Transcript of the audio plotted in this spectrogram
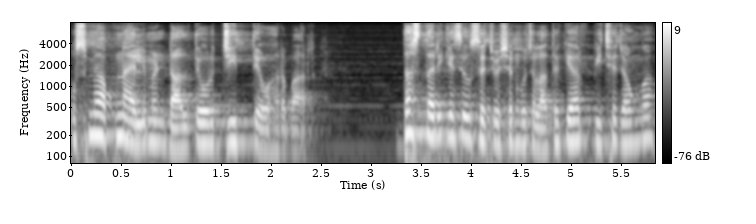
उसमें अपना एलिमेंट डालते हो और जीतते हो हर बार। दस तरीके से उस सिचुएशन को चलाते हो कि यार, पीछे जाऊँगा,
